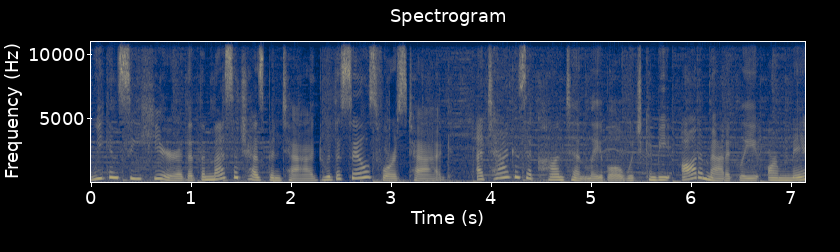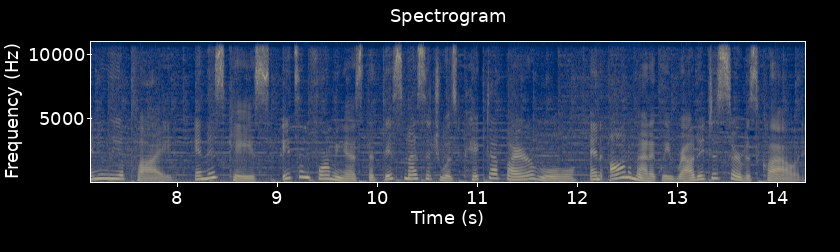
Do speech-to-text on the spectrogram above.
we can see here that the message has been tagged with a Salesforce tag. A tag is a content label which can be automatically or manually applied. In this case, it's informing us that this message was picked up by our rule and automatically routed to Service Cloud.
